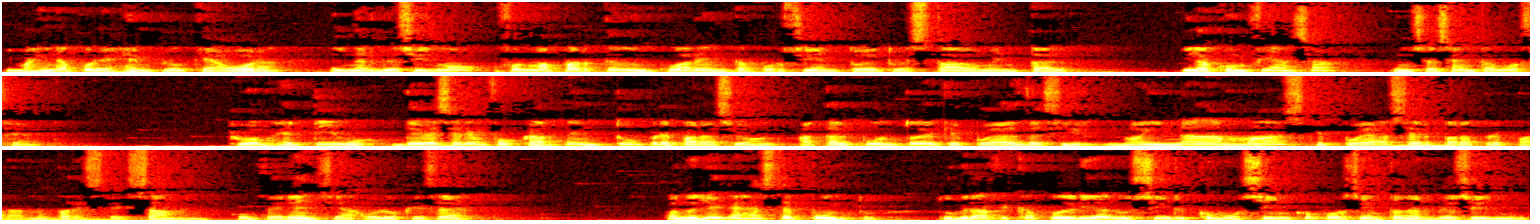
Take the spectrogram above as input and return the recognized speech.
Imagina, por ejemplo, que ahora el nerviosismo forma parte de un 40% de tu estado mental y la confianza un 60%. Tu objetivo debe ser enfocarte en tu preparación a tal punto de que puedas decir no hay nada más que pueda hacer para prepararme para este examen, conferencia o lo que sea. Cuando llegues a este punto, tu gráfica podría lucir como 5% nerviosismo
